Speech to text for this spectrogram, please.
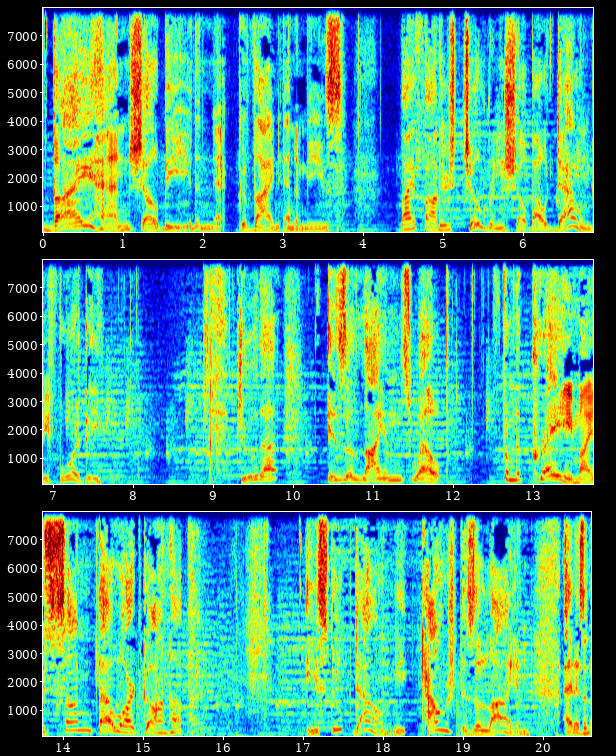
Thy hand shall be in the neck of thine enemies. Thy father's children shall bow down before thee. Judah is a lion's whelp. From the prey, my son, thou art gone up. He stooped down, he couched as a lion, and as an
